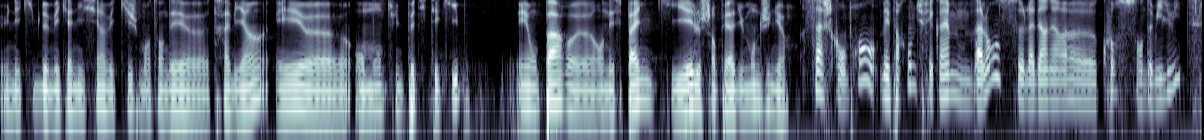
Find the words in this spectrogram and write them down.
une équipe de mécaniciens avec qui je m'entendais euh, très bien et on monte une petite équipe et on part en Espagne qui est le championnat du monde junior. Ça je comprends, mais par contre tu fais quand même Valence, la dernière course en 2008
